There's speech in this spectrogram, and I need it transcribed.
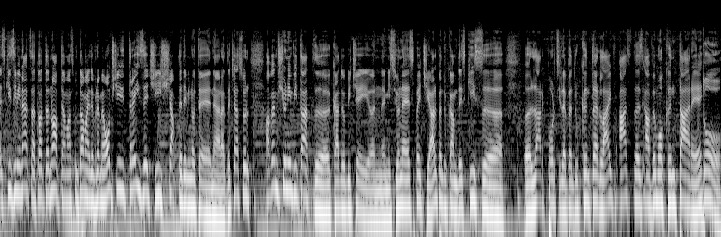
Deschis dimineața, toată noaptea, am ascultat mai devreme 8 și 37 de minute ne arată ceasul. Avem și un invitat, uh, ca de obicei, în emisiune special, pentru că am deschis uh, uh, larg porțile pentru cântări live. Astăzi avem o cântare. Două,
